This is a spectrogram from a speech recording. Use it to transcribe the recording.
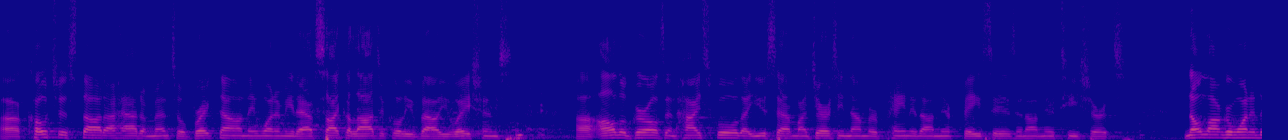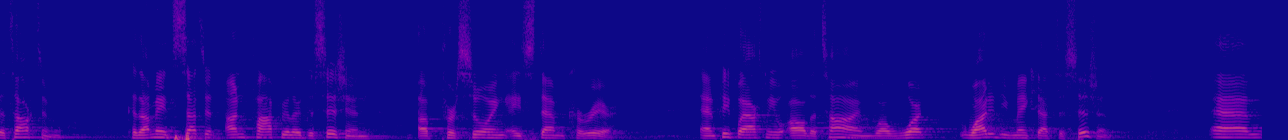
Uh, coaches thought I had a mental breakdown. They wanted me to have psychological evaluations. Uh, all the girls in high school that used to have my jersey number painted on their faces and on their t-shirts no longer wanted to talk to me because I made such an unpopular decision of pursuing a STEM career. And people ask me all the time, well, what, why did you make that decision? And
